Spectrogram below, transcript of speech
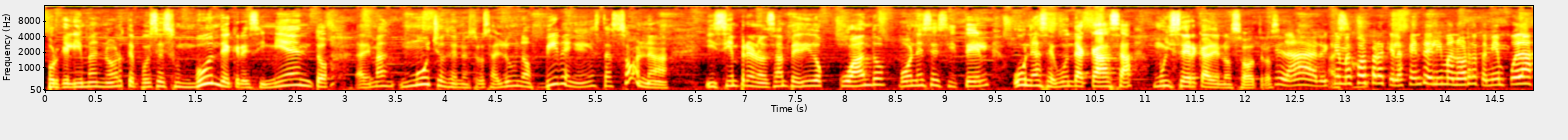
Porque Lima Norte pues es un boom de crecimiento. Además, muchos de nuestros alumnos viven en esta zona y siempre nos han pedido cuándo pone Cecitel una segunda casa muy cerca de nosotros. Claro, y qué mejor para que la gente de Lima Norte también pueda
